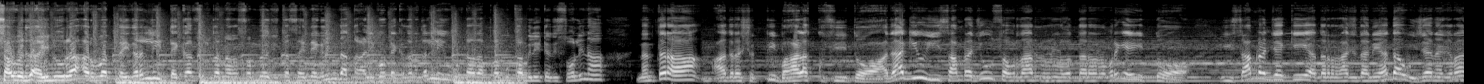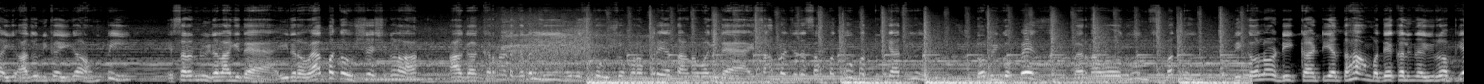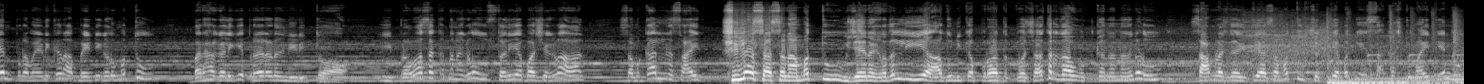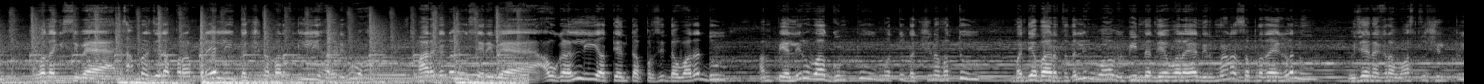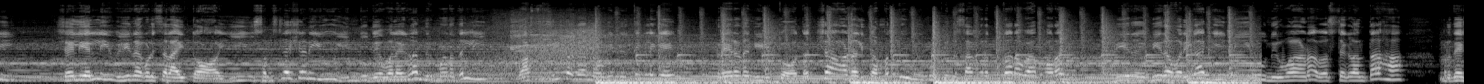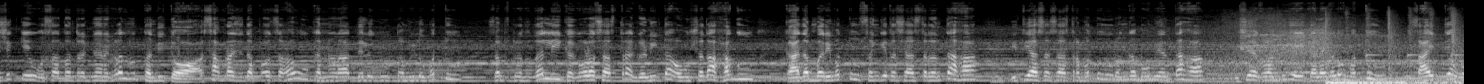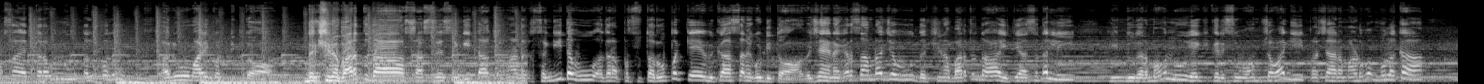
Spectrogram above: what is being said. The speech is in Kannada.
ಸಾವಿರದ ಐನೂರ ಅರವತ್ತೈದರಲ್ಲಿ ಡೆಕ್ಕನ್ ಸುಲ್ತಾನರ ಸಂಯೋಜಿತ ಸೈನ್ಯಗಳಿಂದ ತಾಳಿಕೋಟೆ ಕದನದಲ್ಲಿ ಉಂಟಾದ ಪ್ರಮುಖ ಮಿಲಿಟರಿ ಸೋಲಿನ ನಂತರ ಅದರ ಶಕ್ತಿ ಬಹಳ ಕುಸಿಯಿತು. ಆದಾಗ್ಯೂ ಈ ಸಾಮ್ರಾಜ್ಯವು ಸಾವಿರದ ಆರುನೂರ ನಲವತ್ತಾರರವರೆಗೆ ಇತ್ತು. ಈ ಸಾಮ್ರಾಜ್ಯಕ್ಕೆ ಅದರ ರಾಜಧಾನಿಯಾದ ವಿಜಯನಗರ ಈ ಆಧುನಿಕ ಈಗ ಹಂಪಿ ಹೆಸರನ್ನು ಇಡಲಾಗಿದೆ. ಇದರ ವ್ಯಾಪಕ ವಿಶೇಷಗಳ ಆಗ ಕರ್ನಾಟಕದಲ್ಲಿ ಯುನೆಸ್ಕೋ ವಿಶ್ವ ಪರಂಪರೆಯ ತಾಣವಾಗಿದೆ. ಸಾಮ್ರಾಜ್ಯದ ಸಂಪತ್ತು ಮತ್ತು ಖ್ಯಾತಿಯು ಡೊಮಿಂಗೋ ಪೇಸ್ ಬೆರ್ನಾವೋ ನೂನ್ಸ್ ಮತ್ತು ನಿಕೋಲೋ ಡಿ ಕಾಂಟಿಯಂತಹ ಮಧ್ಯಕಾಲೀನ ಯುರೋಪಿಯನ್ ಪ್ರಯಾಣಿಕರ ಭೇಟಿಗಳು ಮತ್ತು ಬರಹಗಳಿಗೆ ಪ್ರೇರಣೆ ನೀಡಿತ್ತು. ಈ ಪ್ರವಾಸ ಕಥನಗಳು ಸ್ಥಳೀಯ ಭಾಷೆಗಳ ಸಮಕಾಲೀನ ಸಾಹಿತ್ಯ ಶಿಲಾಶಾಸನ ಮತ್ತು ವಿಜಯನಗರದಲ್ಲಿ ಆಧುನಿಕ ಪುರಾತತ್ವ ಶಾಸ್ತ್ರದ ಉತ್ಖನನಗಳು ಸಾಮ್ರಾಜ್ಯದ ಇತಿಹಾಸ ಮತ್ತು ಶಕ್ತಿಯ ಬಗ್ಗೆ ಸಾಕಷ್ಟು ಮಾಹಿತಿಯನ್ನು ಒದಗಿಸಿವೆ. ಸಾಮ್ರಾಜ್ಯದ ಪರಂಪರೆಯಲ್ಲಿ ದಕ್ಷಿಣ ಭಾರತದಲ್ಲಿ ಹರಡಿರುವ ಸ್ಮಾರಕಗಳು ಸೇರಿವೆ. ಅವುಗಳಲ್ಲಿ ಅತ್ಯಂತ ಪ್ರಸಿದ್ಧವಾದದ್ದು ಹಂಪಿಯಲ್ಲಿರುವ ಗುಂಪು ಮತ್ತು ದಕ್ಷಿಣ ಮತ್ತು ಮಧ್ಯ ಭಾರತದಲ್ಲಿರುವ ವಿಭಿನ್ನ ದೇವಾಲಯ ನಿರ್ಮಾಣ ಸಂಪ್ರದಾಯಗಳನ್ನು ವಿಜಯನಗರ ವಾಸ್ತುಶಿಲ್ಪಿ ಶೈಲಿಯಲ್ಲಿ ವಿಲೀನಗೊಳಿಸಲಾಯಿತು. ಈ ಸಂಶ್ಲೇಷಣೆಯು ಹಿಂದೂ ದೇವಾಲಯಗಳ ನಿರ್ಮಾಣದಲ್ಲಿ ವಾಸ್ತುಶಿಲ್ಪದ ನವೀನತೆಗಳಿಗೆ ಪ್ರೇರಣೆ ನೀಡಿತು. ದಕ್ಷ ಆಡಳಿತ ಮತ್ತು ಮುಂದಿನ ಸಾಗರೋತ್ತರ ವ್ಯಾಪಾರವು ನೀರ, ನೀರಾವರಿಗಾಗಿ ನೀರು ನಿರ್ವಹಣಾ ವ್ಯವಸ್ಥೆಗಳಂತಹ ಪ್ರದೇಶಕ್ಕೆ ಹೊಸ ತಂತ್ರಜ್ಞಾನಗಳನ್ನು ತಂದಿತು. ಸಾಮ್ರಾಜ್ಯದ ಪ್ರೋತ್ಸಾಹವು ಕನ್ನಡ, ತೆಲುಗು, ತಮಿಳು ಮತ್ತು ಸಂಸ್ಕೃತದಲ್ಲಿ ಖಗೋಳಶಾಸ್ತ್ರ, ಗಣಿತ, ಔಷಧ ಹಾಗೂ ಕಾದಂಬರಿ ಮತ್ತು ಸಂಗೀತ ಶಾಸ್ತ್ರದಂತಹ ಇತಿಹಾಸ ಶಾಸ್ತ್ರ ಮತ್ತು ರಂಗಭೂಮಿಯಂತಹ ವಿಷಯಗಳೊಂದಿಗೆ ಕಲೆಗಳು ಮತ್ತು ಸಾಹಿತ್ಯ ಹೊಸ ಎತ್ತರವನ್ನು ತಲುಪಲು ಅನುವು ಮಾಡಿಕೊಟ್ಟಿತ್ತು. ದಕ್ಷಿಣ ಭಾರತದ ಶಾಸ್ತ್ರೀಯ ಸಂಗೀತ, ಕರ್ನಾಟಕ ಸಂಗೀತವು ಅದರ ಪ್ರಸ್ತುತ ರೂಪಕ್ಕೆ ವಿಕಾಸನಗೊಂಡಿತು. ವಿಜಯನಗರ ಸಾಮ್ರಾಜ್ಯವು ದಕ್ಷಿಣ ಭಾರತದ ಇತಿಹಾಸದಲ್ಲಿ ಹಿಂದೂ ಧರ್ಮವನ್ನು ಏಕೀಕರಿಸುವ ಅಂಶವಾಗಿ ಪ್ರಚಾರ ಮಾಡುವ ಮೂಲಕ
